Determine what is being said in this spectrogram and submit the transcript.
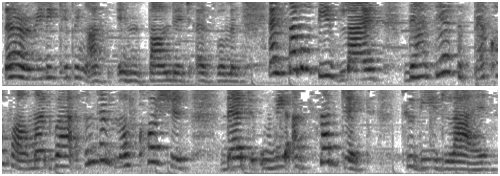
that are really keeping us in bondage as women. And some of these lies, they are there at the back of our mind. We are sometimes not cautious that we are subject to these lies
